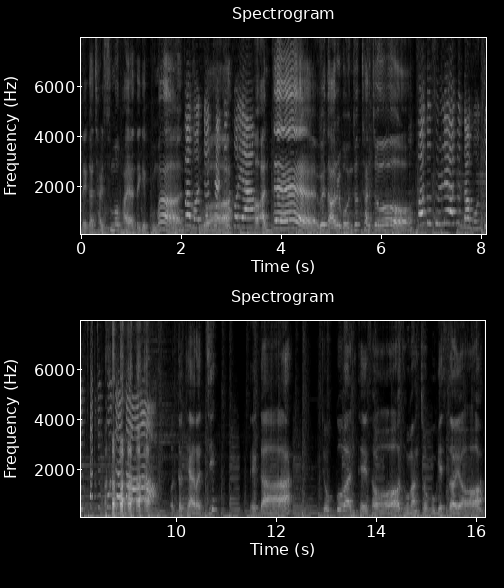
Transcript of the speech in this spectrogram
내가 잘 숨어 봐야 되겠구만. 오빠 먼저 좋아. 찾을 거야 어, 안 돼! 왜 나를 먼저 찾아? 오빠도 술래하면 나 먼저 찾을 거잖아 어떻게 알았지? 내가 쪼꼬한테서 도망쳐 보겠어요.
